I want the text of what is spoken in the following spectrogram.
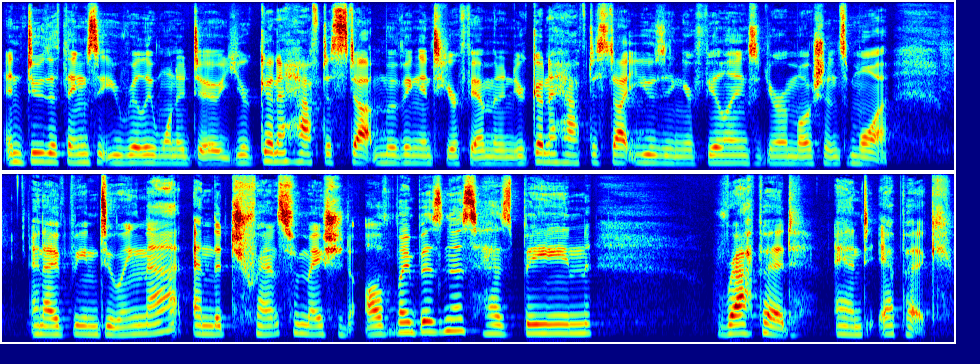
and do the things that you really want to do. You're going to have to stop moving into your feminine. You're going to have to start using your feelings and your emotions more. And I've been doing that. And the transformation of my business has been rapid and epic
